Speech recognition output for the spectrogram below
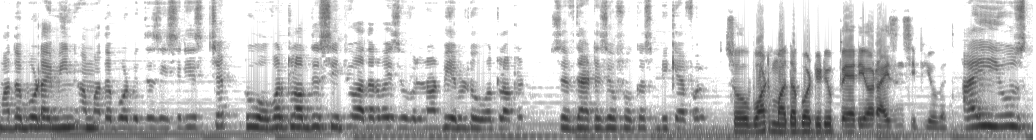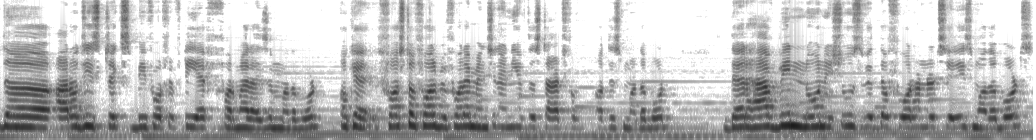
motherboard I mean a motherboard with the Z series chip to overclock this CPU. Otherwise, you will not be able to overclock it. So if that is your focus, be careful. So what motherboard did you pair your Ryzen CPU with? I used the ROG Strix B450F for my Ryzen motherboard. Okay, first of all, before I mention any of the stats for, for this motherboard, there have been known issues with the 400 series motherboards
